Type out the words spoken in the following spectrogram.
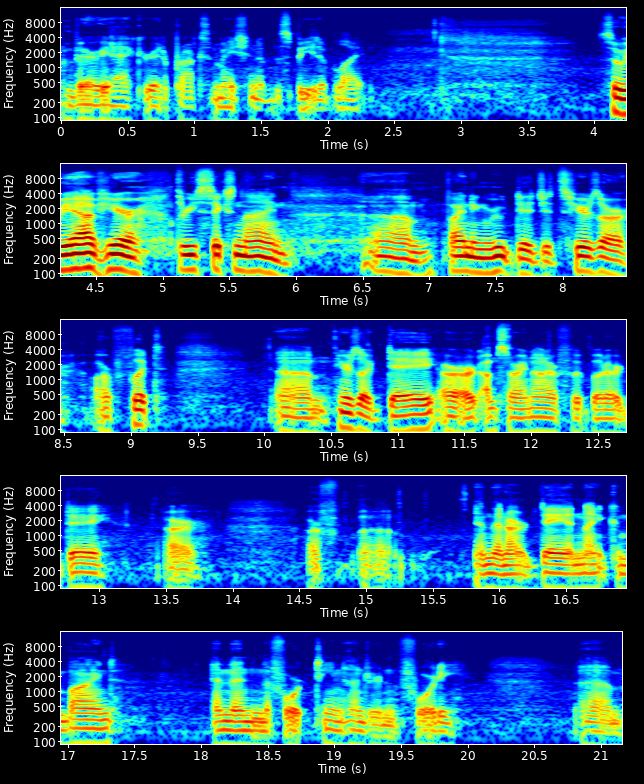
A very accurate approximation of the speed of light. So we have here 369, um, finding root digits. Here's our, our foot. Um, here's our day, or our, I'm sorry, not our foot, but our day, our, our, uh, and then our day and night combined and then the 1440, um,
